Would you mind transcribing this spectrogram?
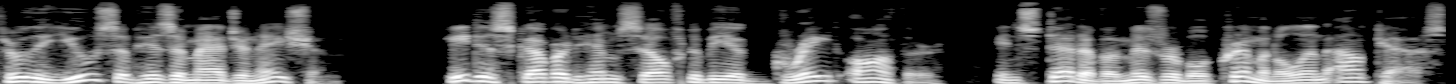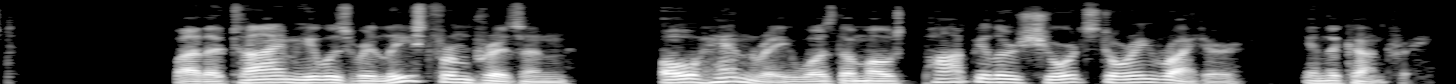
Through the use of his imagination, he discovered himself to be a great author instead of a miserable criminal and outcast. By the time he was released from prison, O. Henry was the most popular short story writer in the country.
